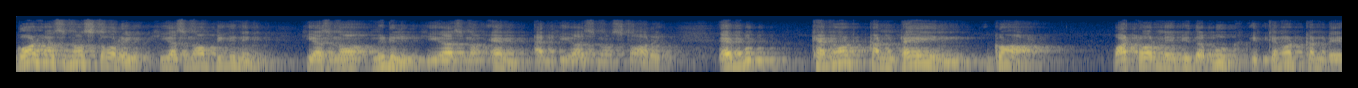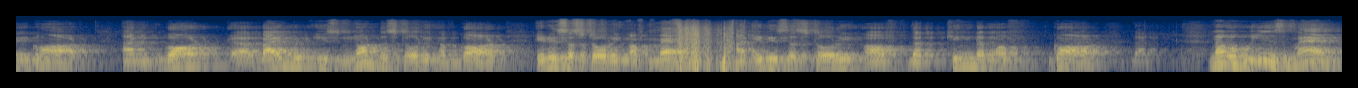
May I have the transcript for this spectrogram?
God has no story. He has no beginning. He has no middle. He has no end. And he has no story. A book cannot contain God. Whatever may be the book, it cannot contain God. And God, uh, Bible is not the story of God. It is a story of man. And it is a story of the kingdom of God. That now, who is man?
